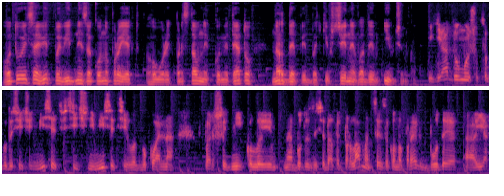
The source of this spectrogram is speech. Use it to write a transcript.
готується відповідний законопроєкт, говорить представник комітету нардеп від батьківщини Вадим Івченко. Я думаю, що це буде січень місяць. В січні місяці, от буквально перші дні, коли е, буде засідати парламент, цей законопроект буде е, як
